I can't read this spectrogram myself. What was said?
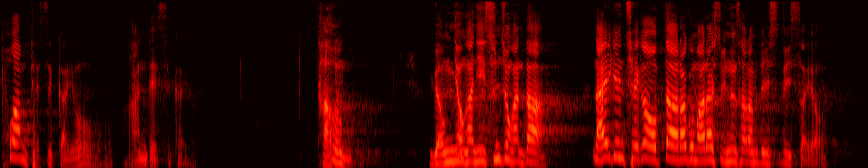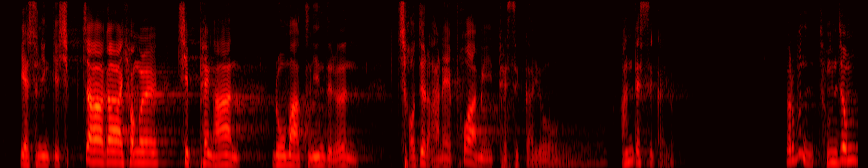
포함됐을까요? 안 됐을까요? 다음 명령하니 순종한다. 나에겐 죄가 없다라고 말할 수 있는 사람들일 수도 있어요. 예수님께 십자가형을 집행한 로마 군인들은 저들 안에 포함이 됐을까요? 안 됐을까요? 여러분 점점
